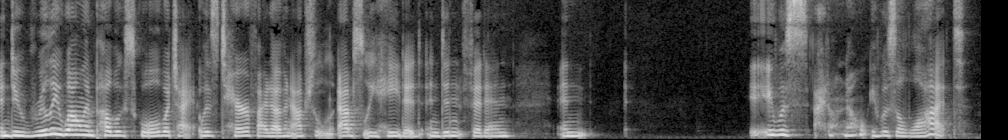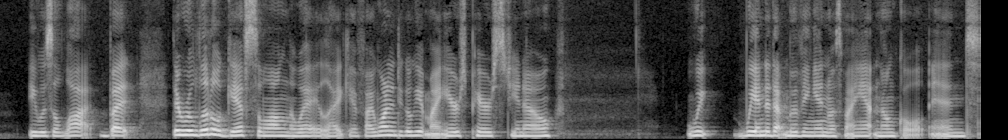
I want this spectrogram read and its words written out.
and do really well in public school, which I was terrified of and absolutely absolutely hated and didn't fit in. And it was, I don't know, it was a lot. It was a lot. But there were little gifts along the way. Like if I wanted to go get my ears pierced, you know, we we ended up moving in with my aunt and uncle and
